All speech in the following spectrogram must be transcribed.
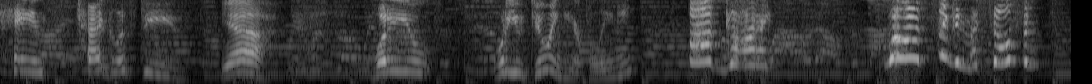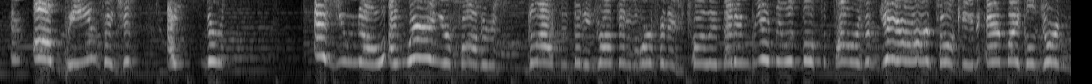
saying stagless teas. Yeah. What are you, what are you doing here, Polini? Oh God, I. Well, I was thinking to myself, and and oh beans, I just I there's. As you know, I'm wearing your father's glasses that he dropped in an orphanage toilet that imbued me with both the powers of J.R.R. Tolkien and Michael Jordan,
